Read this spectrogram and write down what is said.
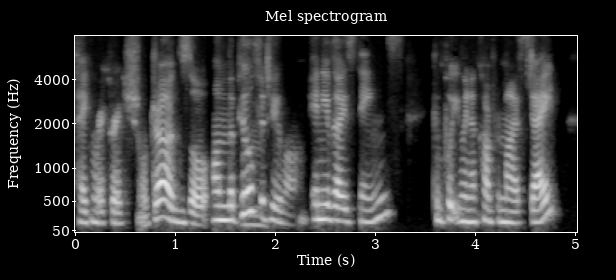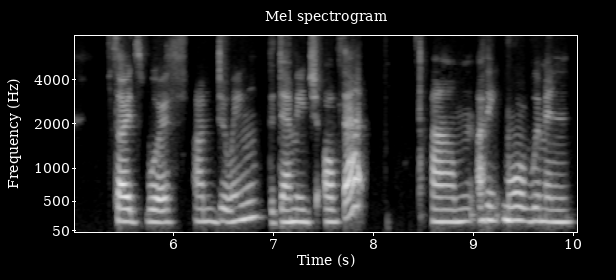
taking recreational drugs or on the pill mm. for too long any of those things can put you in a compromised state so it's worth undoing the damage of that um, i think more women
